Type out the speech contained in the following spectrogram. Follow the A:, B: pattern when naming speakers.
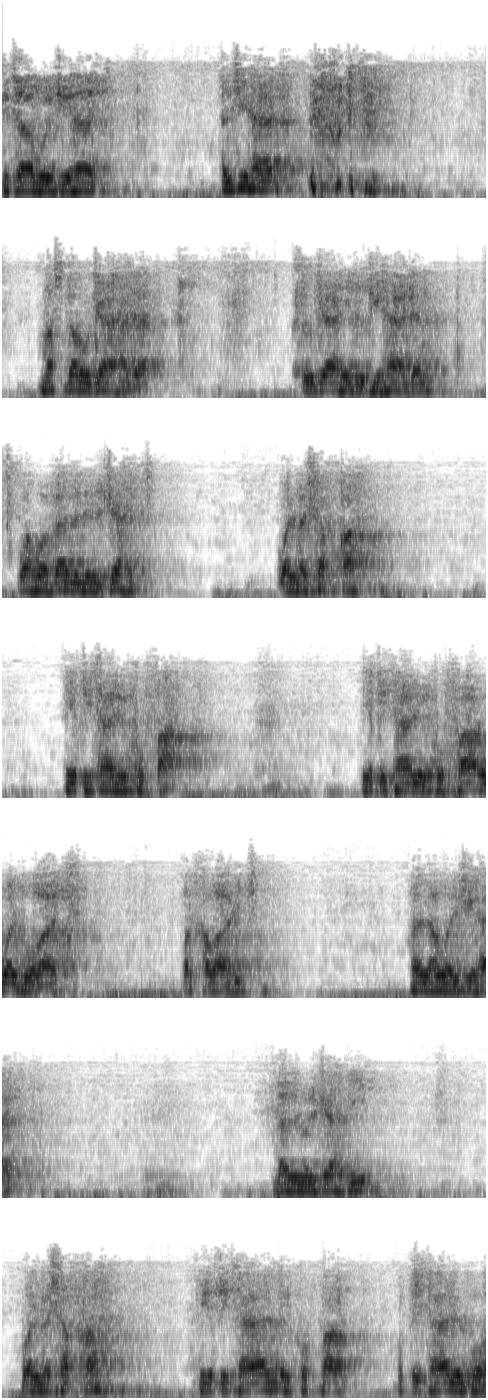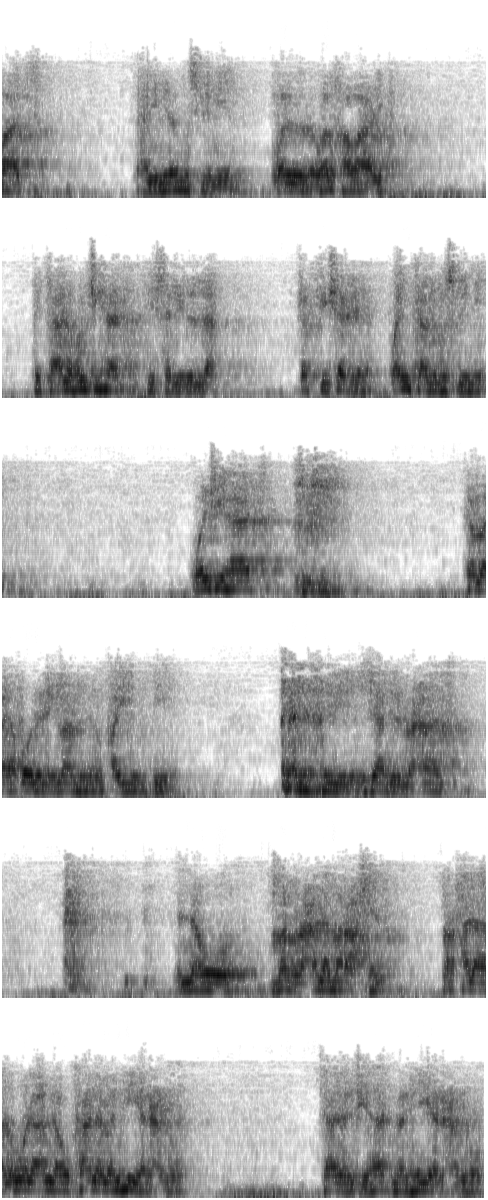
A: كتاب الجهاد الجهاد مصدر جاهد يجاهد جهادا وهو بذل الجهد والمشقة في قتال الكفار في قتال الكفار والبغاة والخوارج هذا هو الجهاد بذل الجهد والمشقة في قتال الكفار وقتال البغاة يعني من المسلمين والخوارج قتالهم جهاد في سبيل الله كف شرهم وإن كانوا مسلمين والجهاد كما يقول الإمام ابن القيم في في زاد المعاد أنه مر على مراحل المرحلة الأولى أنه كان منهيا عنه كان الجهاد منهيا عنه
